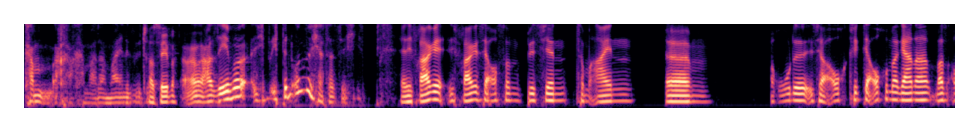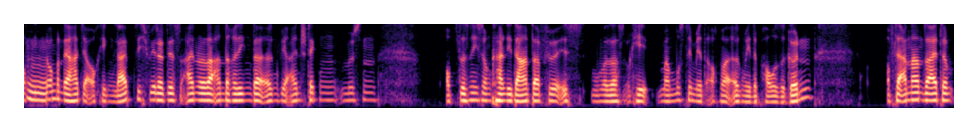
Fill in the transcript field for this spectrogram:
Kam, ach, Kamada, meine Güte. Hasebe. Äh, Hasebe, ich, ich bin unsicher tatsächlich. Ja, die Frage, die Frage ist ja auch so ein bisschen zum einen, ähm, Rode ist ja auch, kriegt ja auch immer gerne was auf die mhm. Knochen. Der hat ja auch gegen Leipzig wieder das ein oder andere Ding da irgendwie einstecken müssen. Ob das nicht so ein Kandidat dafür ist, wo man sagt, okay, man muss dem jetzt auch mal irgendwie eine Pause gönnen. Auf der anderen Seite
